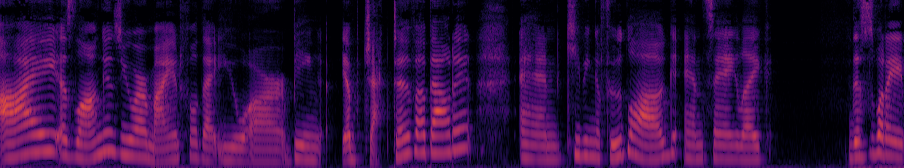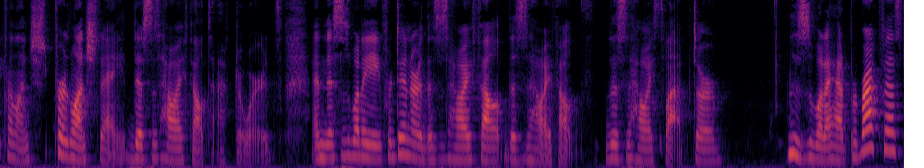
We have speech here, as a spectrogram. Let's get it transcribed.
I, as long as you are mindful that you are being objective about it and keeping a food log and saying, like, this is what I ate for lunch for lunch today. This is how I felt afterwards. And this is what I ate for dinner. This is how I felt. This is how I felt. This is how I slept or this is what I had for breakfast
